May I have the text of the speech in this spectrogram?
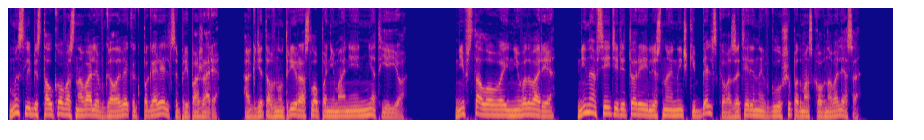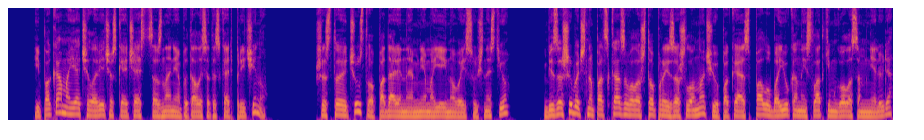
Мысли бестолково сновали в голове, как погорельцы при пожаре, а где-то внутри росло понимание «нет ее». Ни в столовой, ни во дворе, ни на всей территории лесной нычки Бельского, затерянной в глуши подмосковного леса. И пока моя человеческая часть сознания пыталась отыскать причину, шестое чувство, подаренное мне моей новой сущностью, безошибочно подсказывало, что произошло ночью, пока я спал убаюканный сладким голосом нелюдя,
